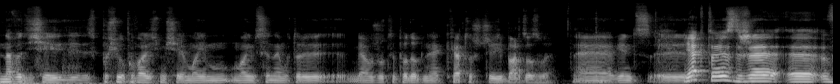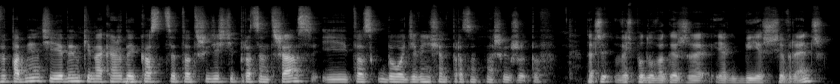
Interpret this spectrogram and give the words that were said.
nawet dzisiaj posiłkowaliśmy się moim, moim synem, który miał rzuty podobne jak Kwiatosz, czyli bardzo złe. E, więc y, Jak to jest, że y, wypadnięcie jedynki na każdej kostce to 30% szans i to było 90% naszych rzutów? Znaczy weź pod uwagę, że jak bijesz się wręcz,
